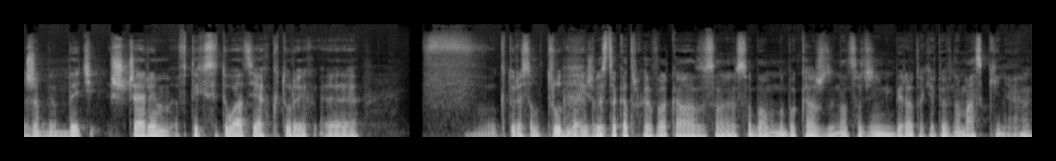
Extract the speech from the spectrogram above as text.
żeby być szczerym w tych sytuacjach, których, e, w, które są trudne. I To żeby... jest taka trochę walka ze samym sobą, no bo każdy na co dzień ubiera takie pewne maski, nie?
